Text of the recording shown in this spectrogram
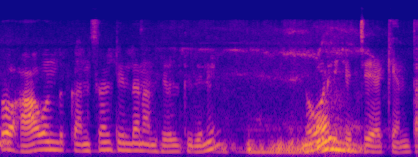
ಸೊ ಆ ಒಂದು ಕನ್ಸಲ್ಟ್ ಇಂದ ನಾನು ಹೇಳ್ತಿದ್ದೀನಿ. ನೋಡಿ ಹೆಜ್ಜೆ ಯಾಕೆ ಅಂತ.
